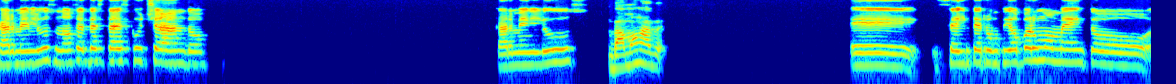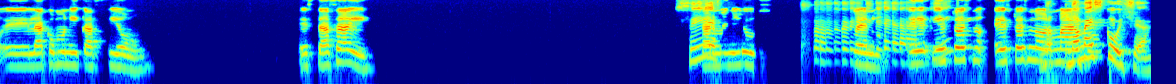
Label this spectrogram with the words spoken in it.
Carmen Luz, no se te está escuchando. Carmen Luz. Vamos a ver. Eh, se interrumpió por un momento eh, la comunicación. ¿Estás ahí? Sí. Carmen Luz. Bueno, eh, esto, es, esto es normal. No, me escucha.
